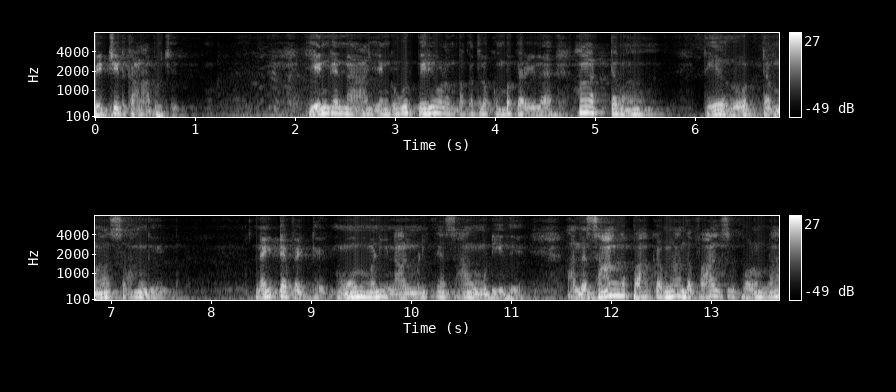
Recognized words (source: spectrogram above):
பெட்ஷீட் காணா போச்சு. எங்கன்னா எங்கள் ஊர் பெரியவளம் பக்கத்தில் கும்பக்கரையில் ஆட்டமா தேரோட்டமா சாங்கு. நைட் எஃபெக்ட் மூணு மணி நாலு மணிக்கு தான் சாங் முடியுது. அந்த சாங்கை பார்க்கணும்னா அந்த ஃபால்ஸுக்கு போனோம்னா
